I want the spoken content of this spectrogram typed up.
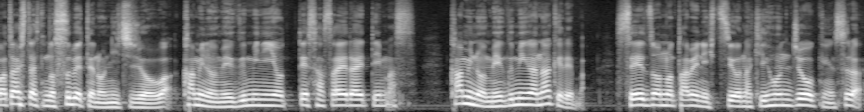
私たちのすべての日常は神の恵みによって支えられています。神の恵みがなければ生存のために必要な基本条件すら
